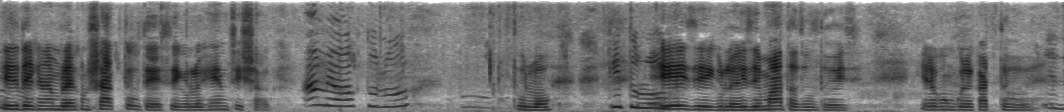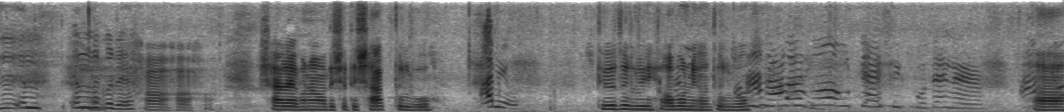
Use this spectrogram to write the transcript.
এই যে দেখেন আমরা এখন শাক তুলতে এসে এগুলো হেঞ্চি শাক। তুলো। কি তুলো? এই যে এগুলো এই যে মাথা তুলতে হয়েছে এরকম করে কাটতে হবে। এই যে এম- এমনি করে। হ্যাঁ হ্যাঁ হ্যাঁ। সারা এখন আমাদের সাথে শাক তুলবো। তুইও তুলবি অবনীও তুলবো। হ্যাঁ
